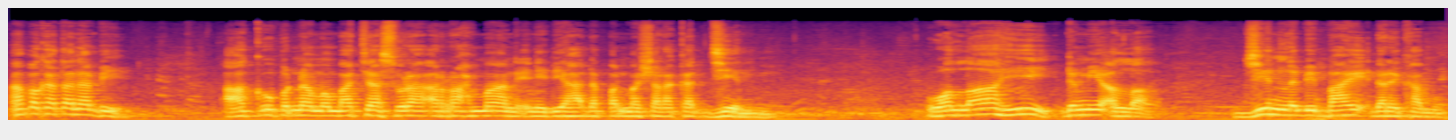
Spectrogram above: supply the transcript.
Apa kata Nabi? Aku pernah membaca surah Ar-Rahman ini di hadapan masyarakat jin. Wallahi demi Allah, jin lebih baik dari kamu.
